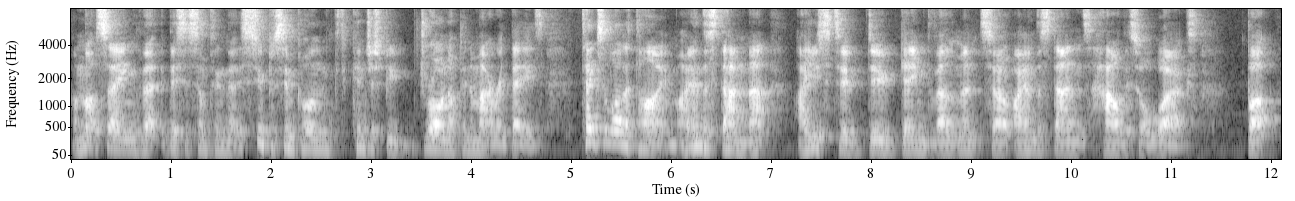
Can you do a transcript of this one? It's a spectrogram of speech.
I'm not saying that this is something that is super simple and can just be drawn up in a matter of days. Takes a lot of time, I understand that. I used to do game development, so I understand how this all works, but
